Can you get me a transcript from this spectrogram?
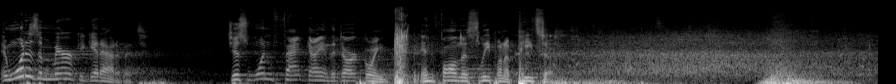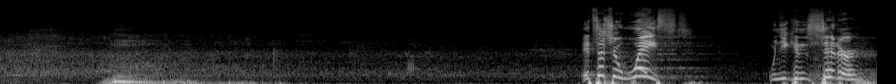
And what does America get out of it? Just one fat guy in the dark going and falling asleep on a pizza. It's such a waste when you consider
